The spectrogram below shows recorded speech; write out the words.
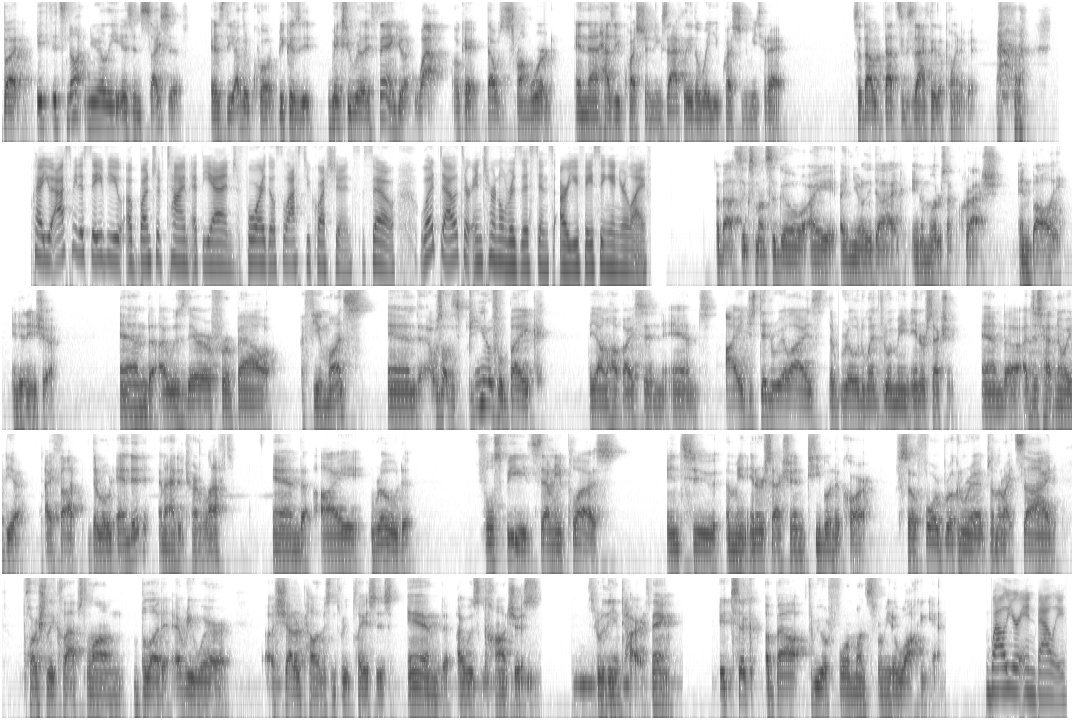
But it, it's not nearly as incisive as the other quote because it makes you really think. You're like, wow, okay, that was a strong word. And that has you question exactly the way you questioned me today. So that that's exactly the point of it. okay, you asked me to save you a bunch of time at the end for those last two questions. So, what doubts or internal resistance are you facing in your life? About six months ago, I, I nearly died in a motorcycle crash in Bali, Indonesia. And I was there for about a few months, and I was on this beautiful bike, a Yamaha Byson, and I just didn't realize the road went through a main intersection. And uh, I just had no idea. I thought the road ended and I had to turn left. And I rode full speed, 70 plus, into a main intersection, T-boned a car. So four broken ribs on the right side, partially collapsed lung, blood everywhere, a shattered pelvis in three places, and I was conscious through the entire thing. It took about three or four months for me to walk again. While you're in Bali?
